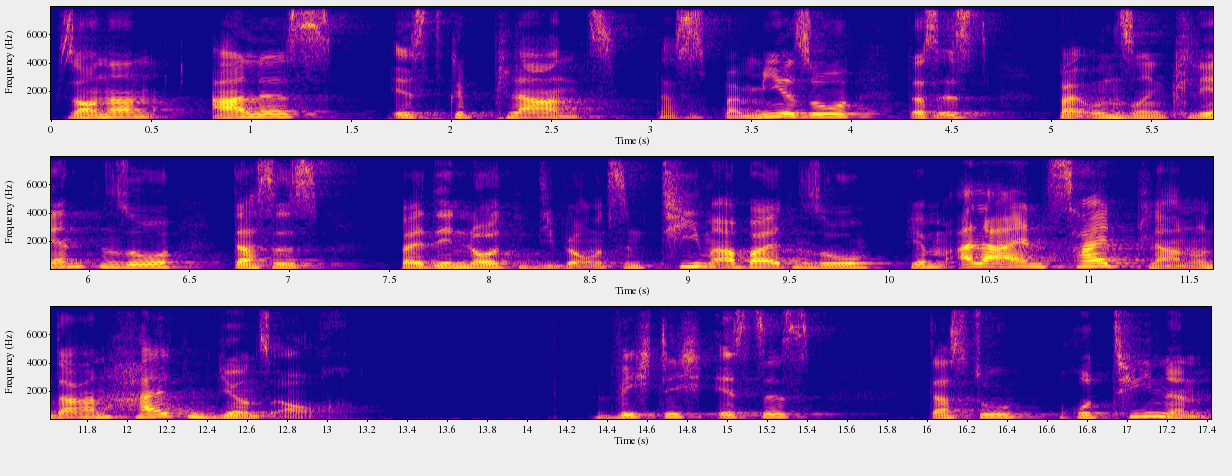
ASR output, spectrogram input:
sondern alles ist geplant. Das ist bei mir so, das ist bei unseren Klienten so, das ist bei den Leuten, die bei uns im Team arbeiten so. Wir haben alle einen Zeitplan und daran halten wir uns auch. Wichtig ist es, dass du Routinen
